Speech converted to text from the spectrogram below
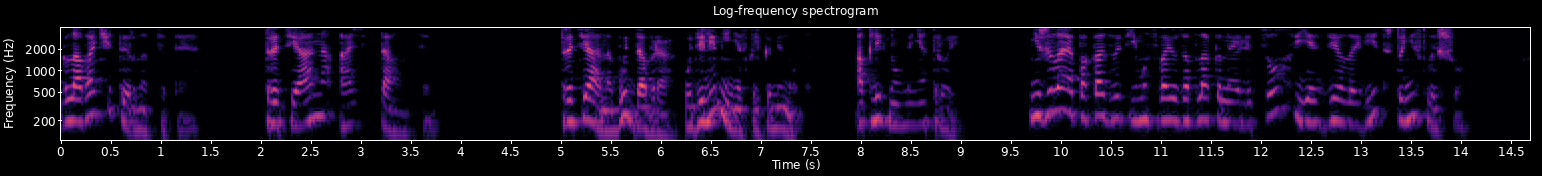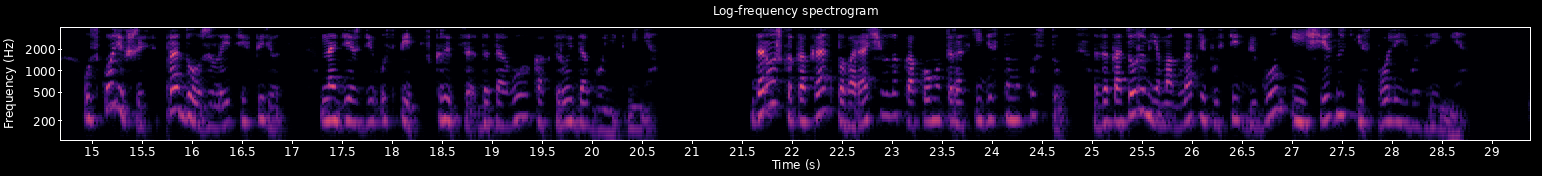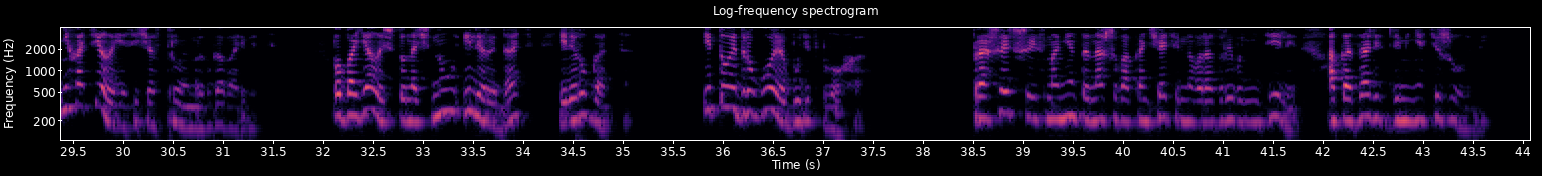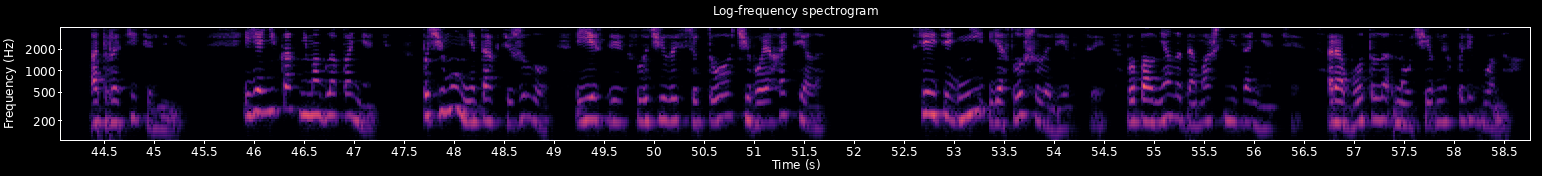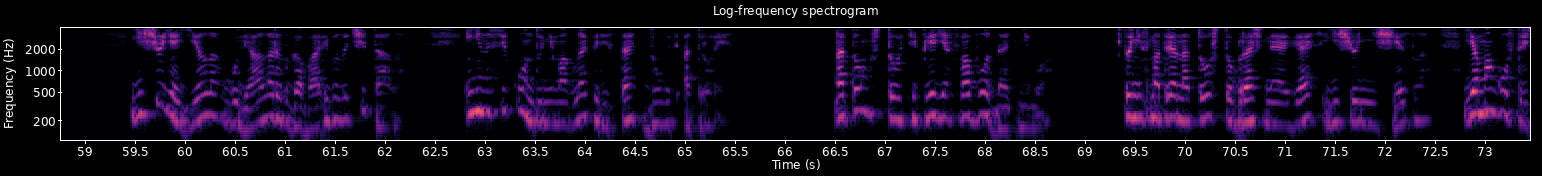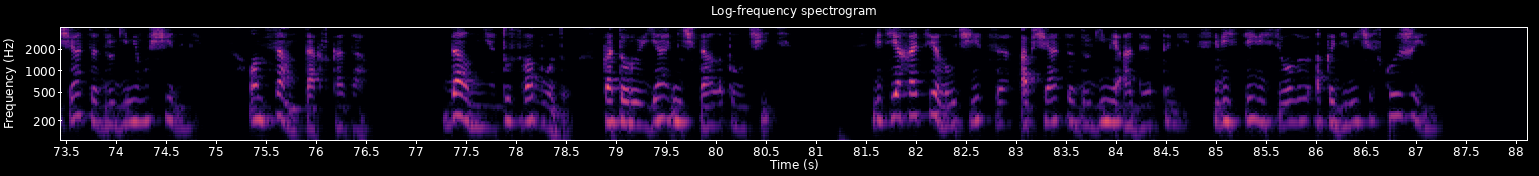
Глава 14. Тротиана Аль Таунсен. «Тротиана, будь добра, удели мне несколько минут», — окликнул меня Трой. Не желая показывать ему свое заплаканное лицо, я сделала вид, что не слышу. Ускорившись, продолжила идти вперед, в надежде успеть скрыться до того, как Трой догонит меня. Дорожка как раз поворачивала к какому-то раскидистому кусту, за которым я могла припустить бегом и исчезнуть из поля его зрения. Не хотела я сейчас с Троем разговаривать. Побоялась, что начну или рыдать, или ругаться. И то, и другое будет плохо. Прошедшие с момента нашего окончательного разрыва недели оказались для меня тяжелыми, отвратительными. И я никак не могла понять, почему мне так тяжело, если случилось все то, чего я хотела. Все эти дни я слушала лекции, выполняла домашние занятия, работала на учебных полигонах. Еще я ела, гуляла, разговаривала, читала. И ни на секунду не могла перестать думать о Трое. О том, что теперь я свободна от него. Что, несмотря на то, что брачная вязь еще не исчезла, я могу встречаться с другими мужчинами. Он сам так сказал. Дал мне ту свободу, которую я мечтала получить. Ведь я хотела учиться, общаться с другими адептами, вести веселую академическую жизнь.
